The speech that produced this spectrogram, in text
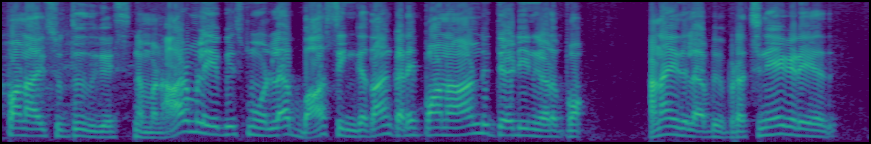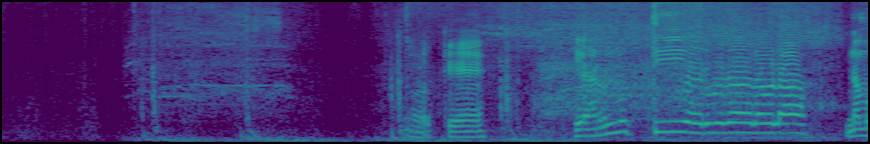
ஸ்பான் ஆகி சுற்றுது கைஸ் நம்ம நார்மல் ஏபிஎஸ் மோடில் பாஸ் இங்கே தான் கிடைப்பானான்னு தேடின்னு கிடப்போம். ஆனால் இதில் அப்படி பிரச்சனையே கிடையாது. ஓகே இரநூத்தி அறுபதாவது லெவலா நம்ம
